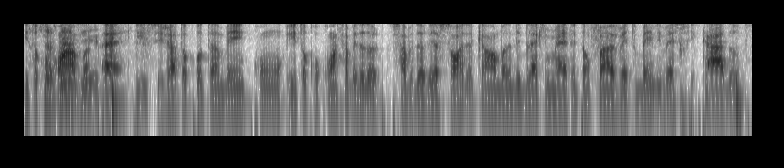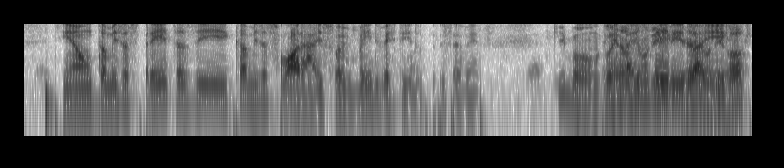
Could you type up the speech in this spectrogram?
E tocou Já com a. veio aqui. É, isso. Já tocou também com. E tocou com a Sabedoria, Sabedoria Sórdia, que é uma banda de black metal. Então foi um evento bem diversificado. Tinham camisas pretas e camisas florais. Foi bem divertido esse evento. Que bom. A gente tá inserido reunião aí. de rock.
